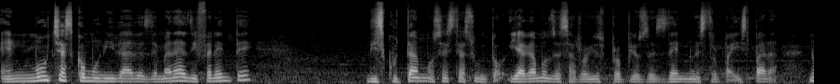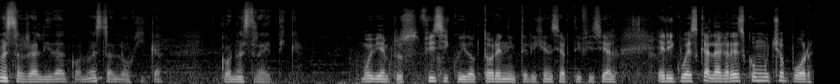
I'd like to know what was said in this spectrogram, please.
en muchas comunidades, de manera diferente, discutamos este asunto y hagamos desarrollos propios desde nuestro país para nuestra realidad, con nuestra lógica, con nuestra ética. Muy bien, pues físico y doctor en inteligencia artificial. Eric Huesca, le agradezco mucho por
